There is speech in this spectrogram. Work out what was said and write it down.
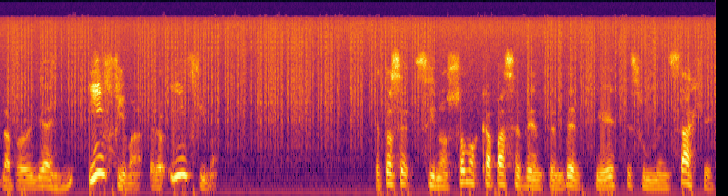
la probabilidad es ínfima, pero ínfima. Entonces, si no somos capaces de entender que este es un mensaje,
